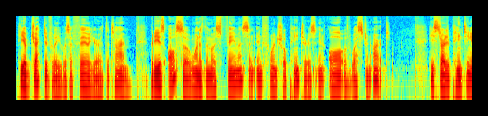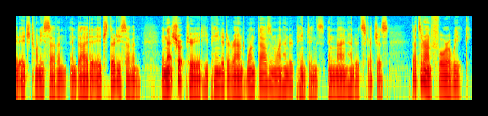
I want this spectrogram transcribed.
He objectively was a failure at the time, but he is also one of the most famous and influential painters in all of Western art. He started painting at age 27 and died at age 37. In that short period, he painted around 1,100 paintings and 900 sketches, that's around four a week.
